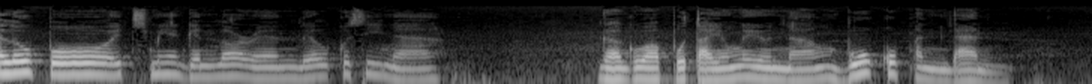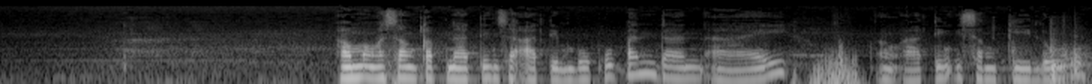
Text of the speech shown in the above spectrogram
Hello po, it's me again, Lauren, Lil Kusina. Gagawa po tayo ngayon ng buko pandan. Ang mga sangkap natin sa ating buko pandan ay ang ating isang kilo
